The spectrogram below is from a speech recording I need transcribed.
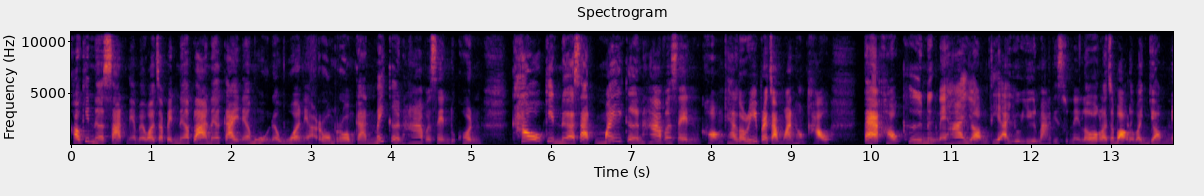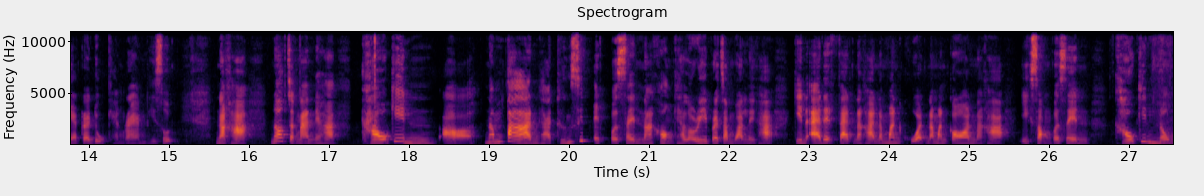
เขากินเนื้อสัตว์เนี่ยไม่ว่าจะเป็นเนื้อปลาเนื้อไก่เนื้อหมูเนื้อวัวเนี่ยรวมๆกันไม่เกิน 5%ทุกคนเขากินเนื้อสัตว์ไม่เกิน 5%ของแคลอรี่ประจำวันของเขาแต่เขาคือ1ใน5หย่อมที่อายุยืนมากที่สุดในโลกแล้วจะบอกเลยว่าหย่อมเนี่ยกระดูกแข็งแรงที่สุดนะคะ นอกจากนั้นเนี่ยค่ะเขากินน้ำตาลค่ะถึง 11%นะของแคลอรี่ประจำวันเลยค่ะ กิน added fat นะคะ น้ำมันขวดน้ำมันก้อนนะคะ อีก 2%เขากินนม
